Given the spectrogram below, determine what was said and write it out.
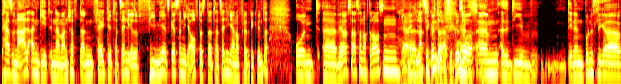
Personal angeht in der Mannschaft, dann fällt dir tatsächlich, also fiel mir jetzt gestern nicht auf, dass da tatsächlich ja noch Frederik Winter und äh, wer saß da noch draußen? Ja, äh, Lasse Günther. Lasse Günther. So, ähm, also die denen Bundesliga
